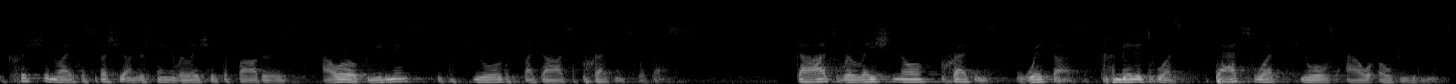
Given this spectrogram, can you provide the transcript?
the Christian life, especially understanding a relationship with the Father, is our obedience is fueled by God's presence with us. God's relational presence with us, committed to us, that's what fuels our obedience.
